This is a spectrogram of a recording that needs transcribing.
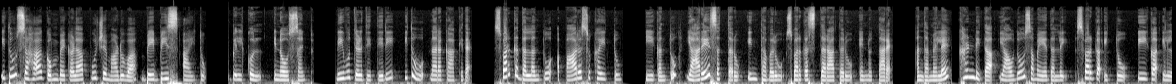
ಇದು ಸಹ ಗೊಂಬೆಗಳ ಪೂಜೆ ಮಾಡುವ ಬೇಬೀಸ್ ಆಯಿತು. ಬಿಲ್ಕುಲ್ ಇನ್ನೋಸೆಂಟ್. ನೀವು ತಿಳಿದಿದ್ದೀರಿ, ಇದು ನರಕಾಕಿದೆ ಸ್ವರ್ಗದಲ್ಲಂತೂ ಅಪಾರ ಸುಖ ಇತ್ತು. ಈಗಂತೂ ಯಾರೇ ಸತ್ತರು ಇಂಥವರು ಸ್ವರ್ಗಸ್ಥರಾದರು ಎನ್ನುತ್ತಾರೆ. ಅಂದಮೇಲೆ ಖಂಡಿತ ಯಾವುದೋ ಸಮಯದಲ್ಲಿ ಸ್ವರ್ಗ ಇತ್ತು, ಈಗ ಇಲ್ಲ.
